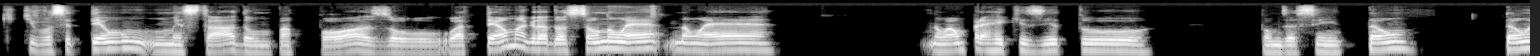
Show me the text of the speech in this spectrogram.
que, que você ter um, um, mestrado, uma pós ou, ou até uma graduação não é não é não é um pré-requisito vamos dizer assim tão tão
